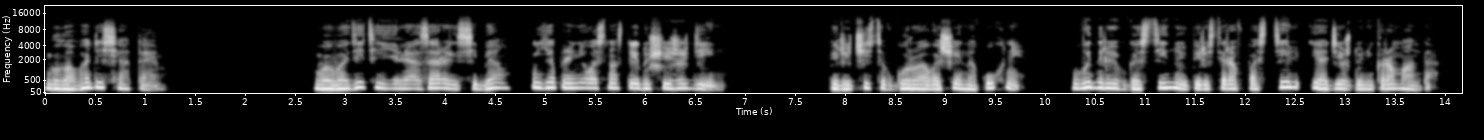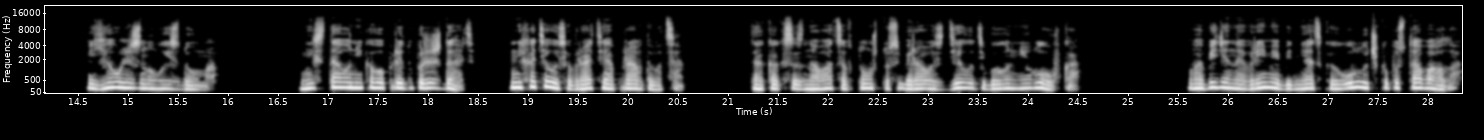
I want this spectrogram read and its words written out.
Глава десятая. Выводить Елеазара из себя я принялась на следующий же день. Перечистив гору овощей на кухне, выдрив в гостиную и перестирав постель и одежду некроманта, я улизнула из дома. Не стала никого предупреждать, не хотелось врать и оправдываться, так как сознаваться в том, что собиралась сделать, было неловко. В обеденное время бедняцкая улочка пустовала,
